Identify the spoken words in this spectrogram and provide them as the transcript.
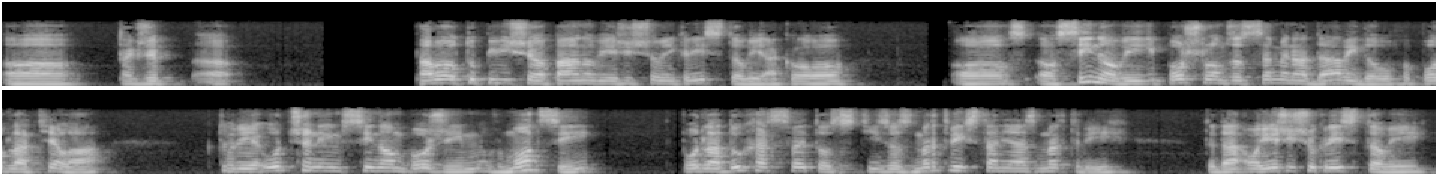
Uh, takže uh, Pavol tu píše o pánovi Ježišovi Kristovi ako o, o, o synovi pošlom zo semena Dávidovho podľa tela, ktorý je určeným synom Božím v moci podľa ducha svetosti zo zmrtvých stania z mŕtvych, teda o Ježišu Kristovi,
